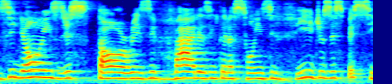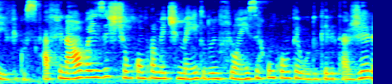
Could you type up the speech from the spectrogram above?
zilhões de stories e várias interações e vídeos específicos. Afinal, vai existir um comprometimento do influencer com o conteúdo que ele está gerando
